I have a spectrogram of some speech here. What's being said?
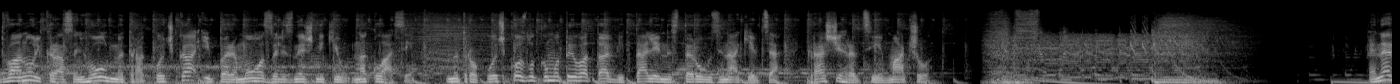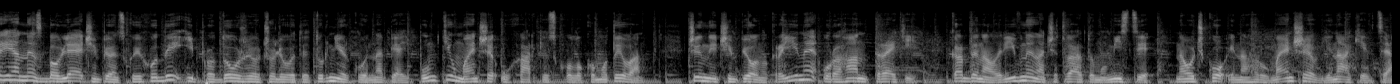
2-0 красень гол Дмитра Клочка і перемога залізничників на класі. Дмитро Клочко з локомотива та Віталій Нестерук з Інаківця. Кращі гравці матчу. Енергія не збавляє чемпіонської ходи і продовжує очолювати турнірку на 5 пунктів менше у харківського локомотива. Чинний чемпіон України ураган третій. Кардинал Рівне на четвертому місці. На очко і на гру менше в Єнаківця.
